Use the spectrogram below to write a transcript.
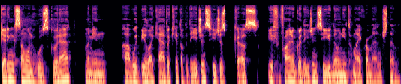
getting someone who's good at, I mean, I would be like advocate of the agency just because if you find a good agency, you don't need to micromanage them.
